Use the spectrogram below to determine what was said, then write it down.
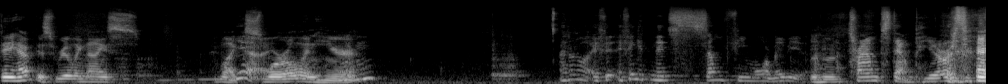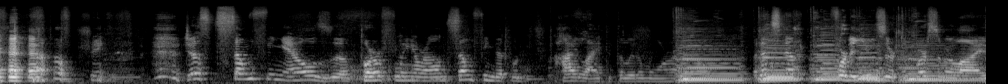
they have this really nice, like Yeah. swirl in here. Mhm. I don't know. I, I think it needs something more, maybe a- Mm-hmm. a tramp stamp here or something. Just something else uh, purfling around, something that would highlight it a little more. I don't know. But that's not for the user to personalize,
